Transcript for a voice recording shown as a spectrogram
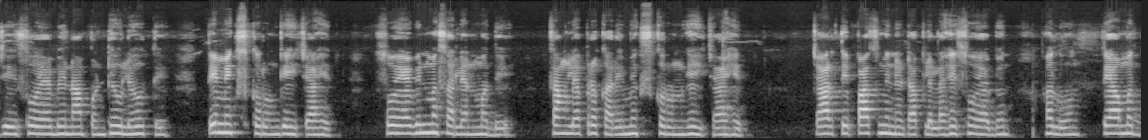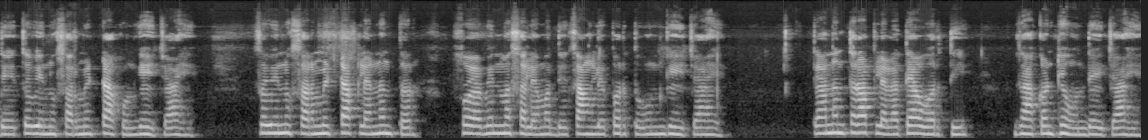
जे सोयाबीन आपण ठेवले होते ते मिक्स करून घ्यायचे आहेत. सोयाबीन मसाल्यांमध्ये चांगल्या प्रकारे मिक्स करून घ्यायचे आहेत. चार ते पाच मिनिट आपल्याला हे सोयाबीन हलवून त्यामध्ये चवीनुसार मीठ टाकून घ्यायचे आहे. चवीनुसार मीठ टाकल्यानंतर सोयाबीन मसाल्यामध्ये चांगले परतवून घ्यायचे आहे. त्यानंतर आपल्याला त्यावरती झाकण ठेवून द्यायचे आहे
